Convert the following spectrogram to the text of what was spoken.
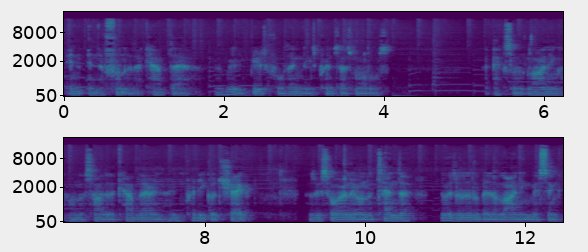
in, in the front of the cab there. A really beautiful thing, these Princess models. Excellent lining on the side of the cab there in, in pretty good shape. As we saw earlier on the tender, there was a little bit of lining missing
